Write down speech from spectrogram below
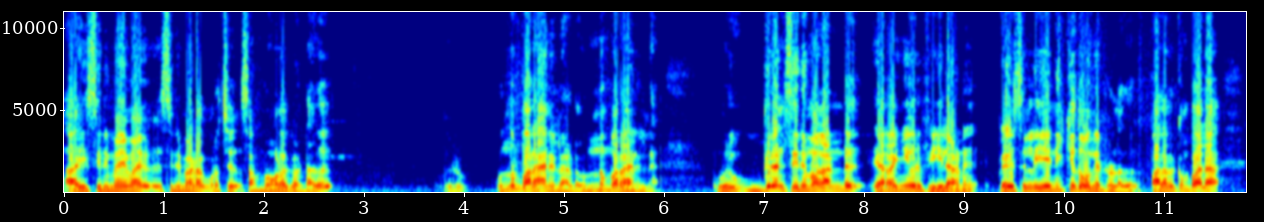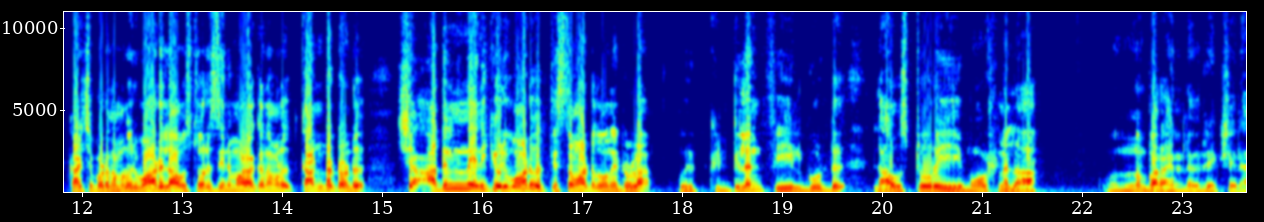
ഈ സിനിമയുമായി സിനിമയുടെ കുറച്ച് സംഭവങ്ങളൊക്കെ ഉണ്ട്. അത് ഒരു ഒന്നും പറയാനില്ല കേട്ടോ ഒന്നും പറയാനില്ല. ഒരു ഉഗ്രൻ സിനിമ കണ്ട് ഇറങ്ങിയ ഒരു ഫീലാണ് പേഴ്സണലി എനിക്ക് തോന്നിയിട്ടുള്ളത്. പലർക്കും പല കാഴ്ചപ്പാട്. നമ്മൾ ഒരുപാട് ലവ് സ്റ്റോറി സിനിമകളൊക്കെ നമ്മൾ കണ്ടിട്ടുണ്ട്. പക്ഷെ അതിൽ നിന്ന് എനിക്ക് ഒരുപാട് വ്യത്യസ്തമായിട്ട് തോന്നിയിട്ടുള്ള ഒരു കിഡിലൻ feel good love story emotional ആ ഒന്നും പറയാനില്ല ഒരു രക്ഷയില്ല.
